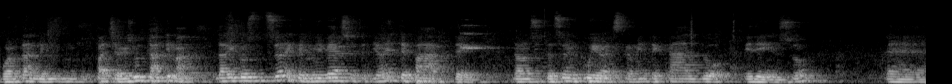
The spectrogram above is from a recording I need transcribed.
guardando in faccia ai risultati, ma la ricostruzione è che l'universo effettivamente parte da una situazione in cui era estremamente caldo e denso eh,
